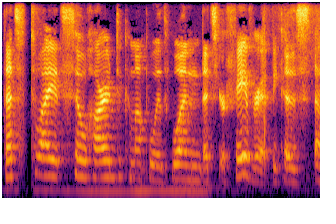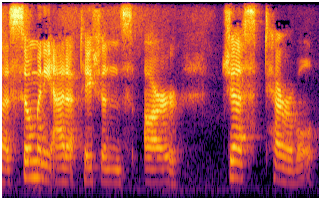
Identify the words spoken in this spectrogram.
That's why it's so hard to come up with one that's your favorite because uh, so many adaptations are just terrible.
